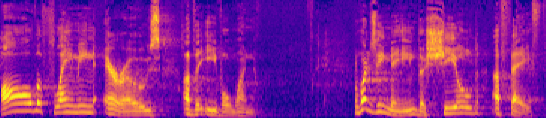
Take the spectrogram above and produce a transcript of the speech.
all the flaming arrows of the evil one. And what does he mean, the shield of faith?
